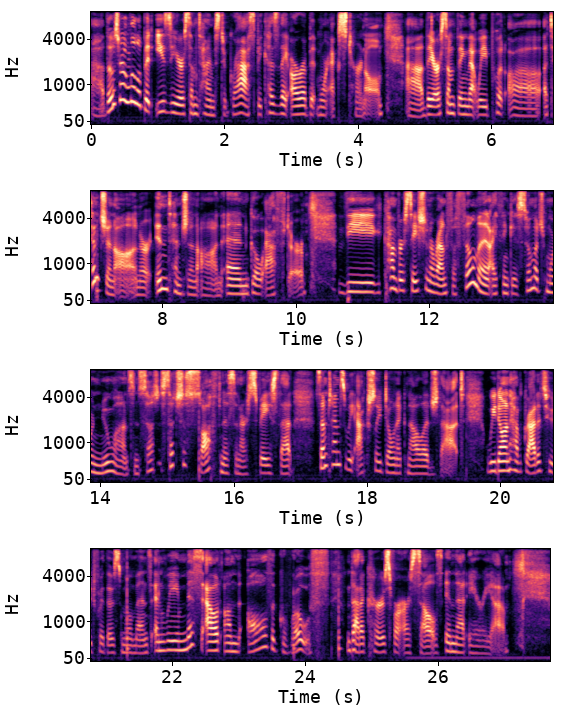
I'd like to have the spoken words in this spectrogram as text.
Uh, those are a little bit easier sometimes to grasp because they are a bit more external. Uh, they are something that we put uh, attention on or intention on and go after. The conversation around fulfillment, I think, is so much more nuanced and such, such a softness in our space space that sometimes we actually don't acknowledge that. We don't have gratitude for those moments and we miss out on all the growth that occurs for ourselves in that area.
